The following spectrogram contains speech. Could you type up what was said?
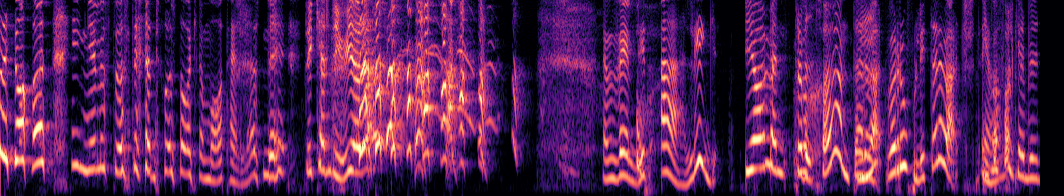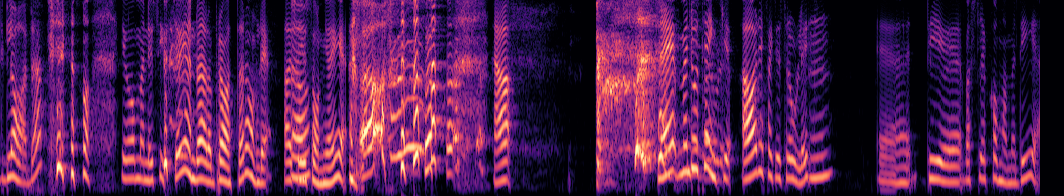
Jag har ingen lust att städa och laga mat heller. nej, det kan du göra. En väldigt ärlig. Ja men vad skönt det hade Mm. varit. Vad roligt det hade varit. Tänk Ja. vad folk hade blivit glada. ja, men nu sitter jag ju ändå här och pratar om det. Att det är Ja. sån jag är. Ja. Ja. Nej, men då tänker jag... Ja, det är faktiskt roligt. Mm. Eh, det, vad skulle jag komma med det?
